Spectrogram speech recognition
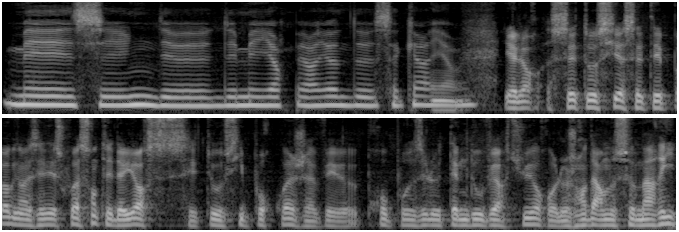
Mais c'est une des meilleures périodes de sa carrière. Et alors, c'est aussi à cette époque, dans les années 60, et d'ailleurs, c'était aussi pourquoi j'avais proposé le thème d'ouverture, Le gendarme se marie.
